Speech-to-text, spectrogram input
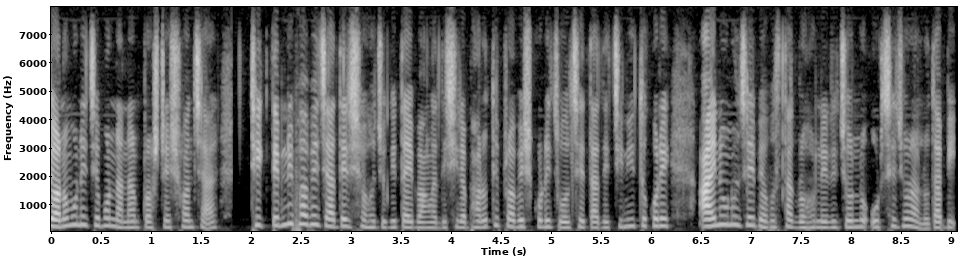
জনমনে যেমন নানান প্রশ্নের সঞ্চার, ঠিক তেমনিভাবে যাদের সহযোগিতায় বাংলাদেশিরা ভারতে প্রবেশ করে চলছে তাদের চিহ্নিত করে আইন অনুযায়ী ব্যবস্থা গ্রহণের জন্য উঠছে জোরালো দাবি।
